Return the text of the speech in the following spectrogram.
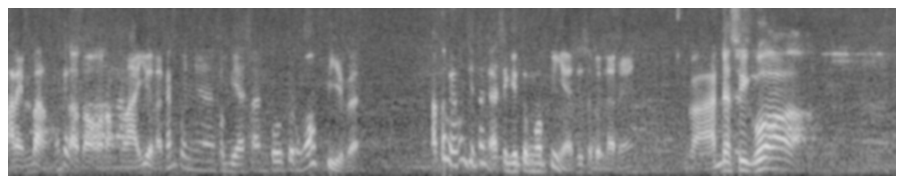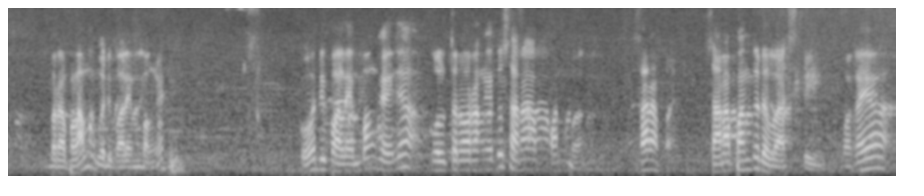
Palembang mungkin atau orang Melayu lah kan punya kebiasaan kultur ngopi pak atau memang kita nggak segitu ngopinya sih sebenarnya? Nggak ada sih, gue berapa lama gue di Palembang ya? Gue di Palembang kayaknya kultur orang itu sarapan, mbak. Sarapan? Sarapan tuh udah pasti. Makanya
